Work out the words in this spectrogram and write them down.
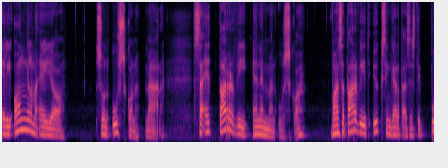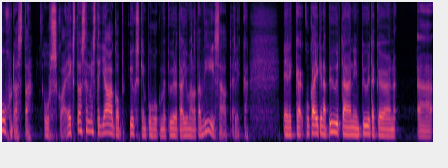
Eli ongelma ei ole sun uskon määrä. Sä et tarvii enemmän uskoa, vaan sä tarvit yksinkertaisesti puhdasta uskoa. Eikö tämä se, mistä Jaakob yksikin puhuu, kun me pyydetään Jumalalta viisautta? Eli, eli kuka ikinä pyytää, niin pyytäköön ää,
